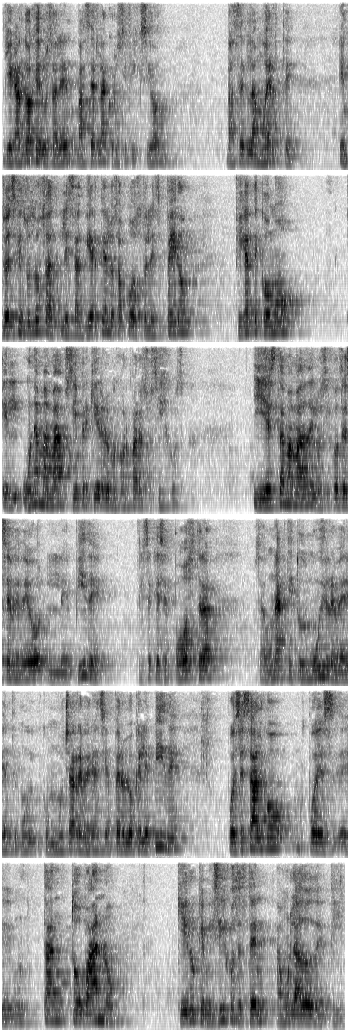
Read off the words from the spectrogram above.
Llegando a Jerusalén va a ser la crucifixión, va a ser la muerte. Entonces Jesús les advierte a los apóstoles, pero fíjate cómo una mamá siempre quiere lo mejor para sus hijos. Y esta mamá de los hijos de Zebedeo le pide, dice que se postra, o sea, una actitud muy reverente, muy, con mucha reverencia, pero lo que le pide, pues es algo, pues, eh, un tanto vano. Quiero que mis hijos estén a un lado de ti,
